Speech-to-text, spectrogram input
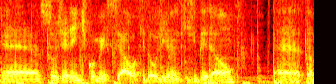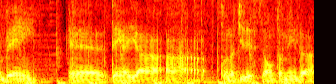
é, sou gerente comercial aqui da Olianque Ribeirão. É, também é, tem aí a, a, tô na direção também da,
